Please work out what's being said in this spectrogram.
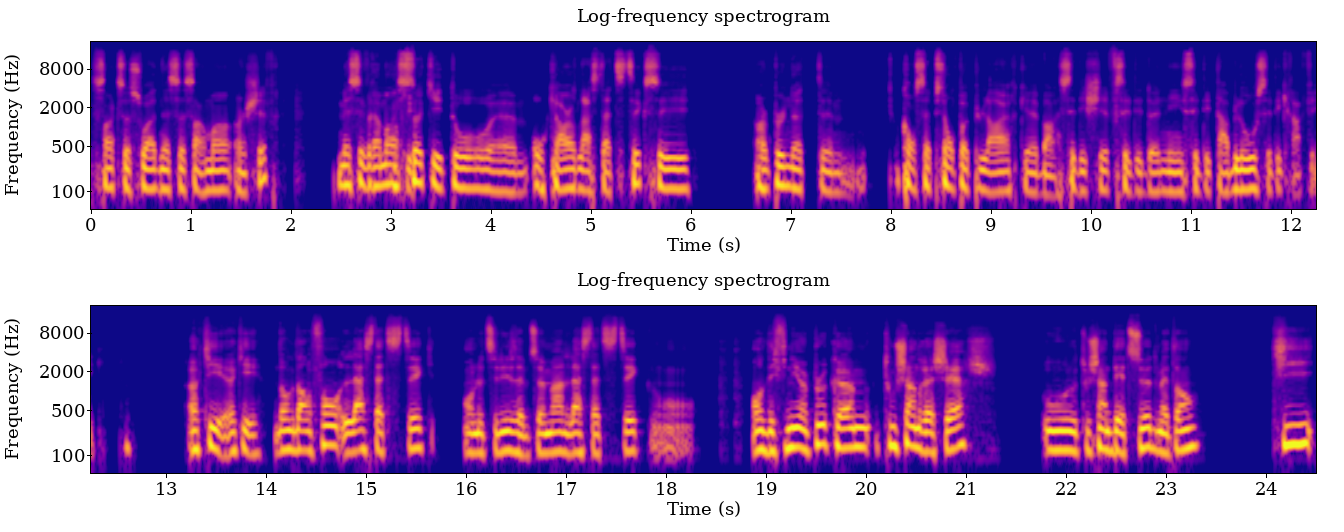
sans que ce soit nécessairement un chiffre. Mais c'est vraiment ça qui est au, euh, au cœur de la statistique. C'est un peu notre euh, conception populaire que ben, c'est des chiffres, c'est des données, c'est des tableaux, c'est des graphiques. OK, OK. Donc, dans le fond, la statistique, on utilise habituellement la statistique. on- on le définit un peu comme tout champ de recherche ou tout champ d'études, mettons, qui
